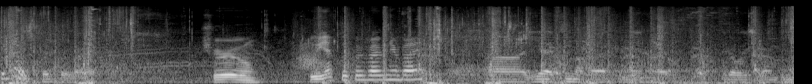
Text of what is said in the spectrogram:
That was quick right. True. Do we have quick revive nearby? Uh, yeah, it's in the hut, the main hut. It always runs in the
